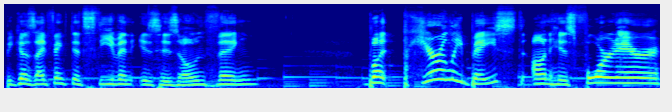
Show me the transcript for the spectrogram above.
because I think that Steven is his own thing. But purely based on his forward air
